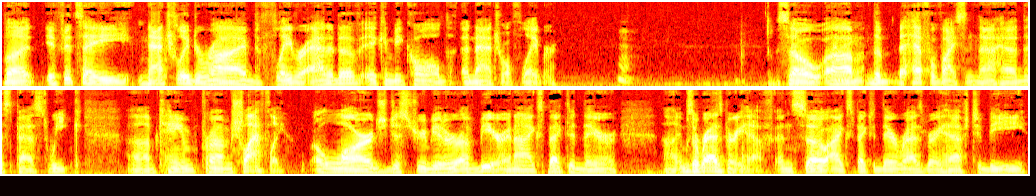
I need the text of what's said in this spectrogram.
But if it's a naturally derived flavor additive, it can be called a natural flavor. So um, the the Hefeweizen that I had this past week um, came from Schlafly, a large distributor of beer, and I expected their uh, it was a raspberry hef, and so I expected their raspberry hef to be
